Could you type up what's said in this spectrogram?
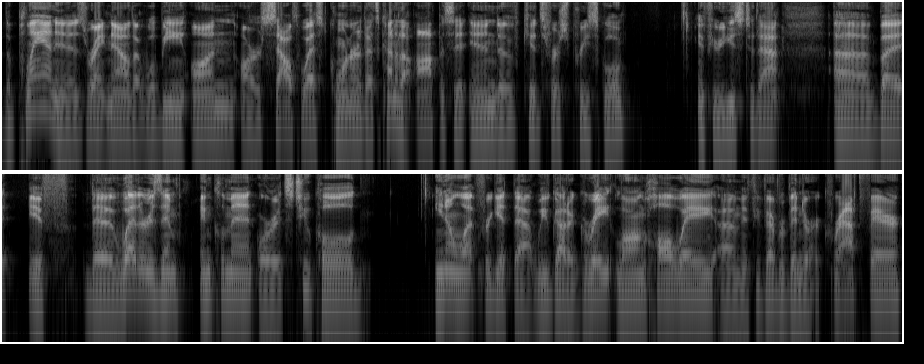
the plan is right now that we'll be on our southwest corner. That's kind of the opposite end of Kids First Preschool, if you're used to that. Uh, but if the weather is inclement or it's too cold, you know what? Forget that. We've got a great long hallway. Um, if you've ever been to our craft fair,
